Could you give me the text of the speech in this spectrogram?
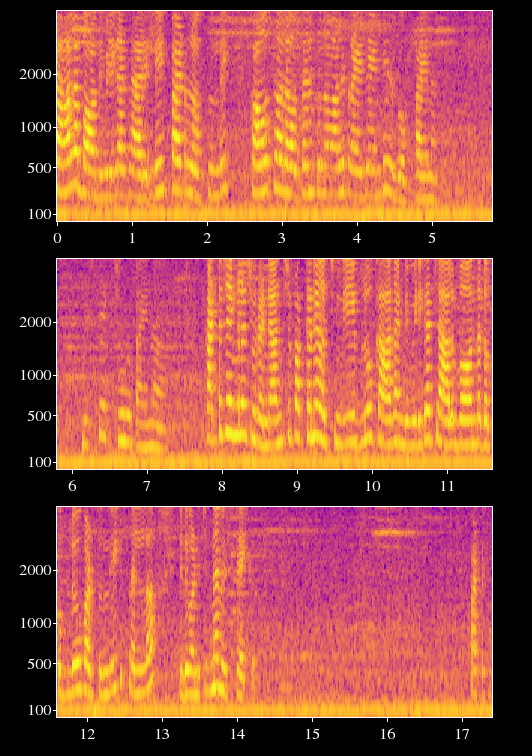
చాలా బాగుంది విడిగా శారీ. లీఫ్ ప్యాటర్న్ వస్తుంది. కౌస్ అలా వద్దనుకున్న వాళ్ళు ట్రై చేయండి. ఇదిగో పైన. మిస్టేక్ చూడు పైన. కట్టు చెంగులో చూడండి. అంచు పక్కనే వచ్చింది. ఈ బ్లూ కాదండి. విడిగా చాలా బాగుంది. అదొక బ్లూ పడుతుంది. సెల్లో ఇదిగోండి చిన్న మిస్టేక్ పట్టుకో.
